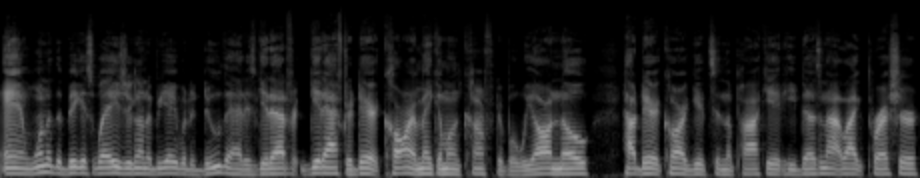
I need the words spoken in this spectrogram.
And one of the biggest ways you're going to be able to do that is get after get after Derek Carr and make him uncomfortable. We all know how Derek Carr gets in the pocket. He does not like pressure.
